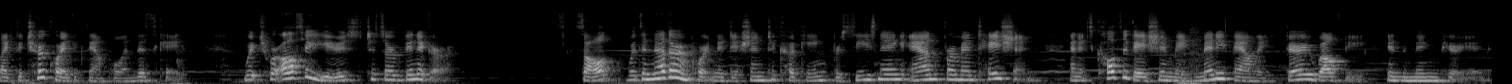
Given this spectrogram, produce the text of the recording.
like the turquoise example in this case, which were also used to serve vinegar, Salt was another important addition to cooking for seasoning and fermentation, and its cultivation made many families very wealthy in the Ming period.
